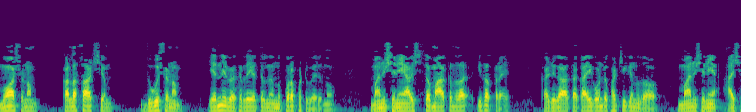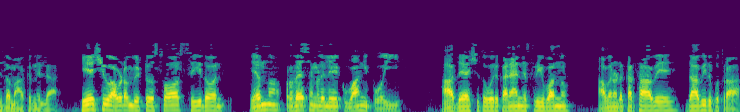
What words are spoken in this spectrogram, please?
മോഷണം കള്ളസാക്ഷ്യം ദൂഷണം എന്നിവ ഹൃദയത്തിൽ നിന്ന് പുറപ്പെട്ടു വരുന്നു. മനുഷ്യനെ അശുദ്ധമാക്കുന്നത് ഇതത്രേ. കഴുകാത്ത കൈകൊണ്ട് ഭക്ഷിക്കുന്നതോ മനുഷ്യനെ അശുദ്ധമാക്കുന്നില്ല. യേശു അവിടം വിട്ട് സോർ സീതോൻ എന്ന പ്രദേശങ്ങളിലേക്ക് വാങ്ങിപ്പോയി. ആ ദേശത്ത് ഒരു കനാന്യ സ്ത്രീ വന്നു. അവനോട് കർത്താവേ ദാവീദ് പുത്ര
